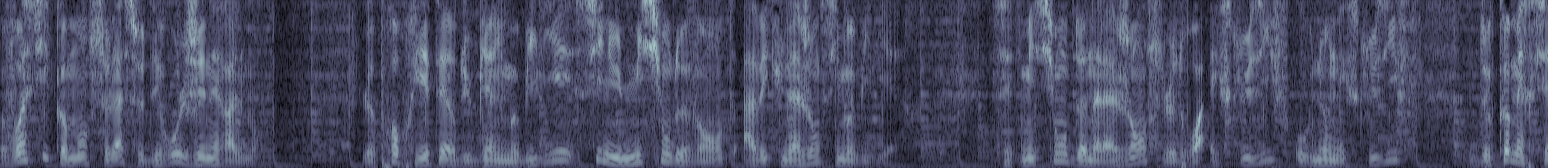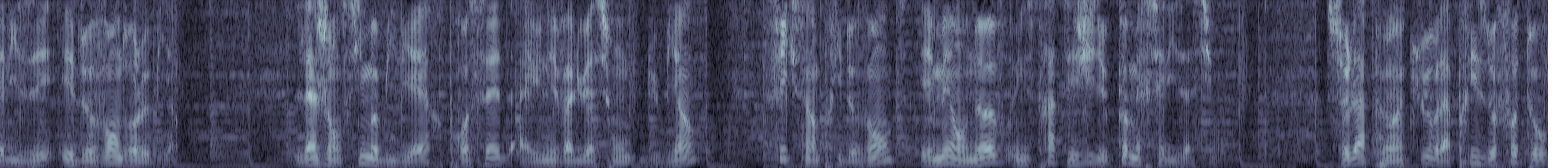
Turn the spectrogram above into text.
Voici comment cela se déroule généralement. Le propriétaire du bien immobilier signe une mission de vente avec une agence immobilière. Cette mission donne à l'agence le droit exclusif ou non exclusif de commercialiser et de vendre le bien l'agence immobilière procède à une évaluation du bien, fixe un prix de vente et met en œuvre une stratégie de commercialisation. Cela peut inclure la prise de photos,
